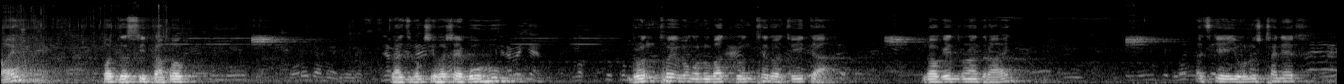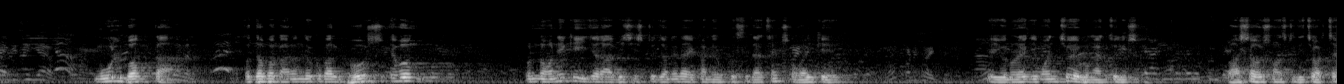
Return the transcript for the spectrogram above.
হয় পদ্মশ্রী প্রাপক রাজবংশী ভাষায় বহু গ্রন্থ এবং অনুবাদ গ্রন্থের রচয়িতা নগেন্দ্রনাথ রায়। আজকে এই অনুষ্ঠানের মূল বক্তা অধ্যাপক আনন্দ গোপাল ঘোষ এবং অন্য অনেকেই যারা বিশিষ্ট জনেরা এখানে উপস্থিত আছেন, সবাইকে এই অনুরাগী মঞ্চ এবং আঞ্চলিক ভাষা ও সংস্কৃতি চর্চা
